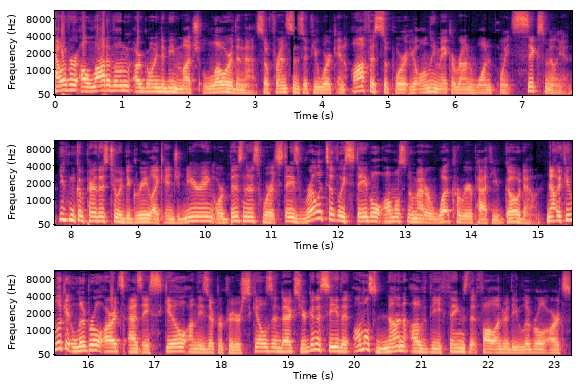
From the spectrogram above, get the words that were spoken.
However, a lot of them are going to be much lower than that. So for instance, if you work in office support, you'll only make around 1.6 million. You can compare this to a degree like engineering or business where it stays relatively stable almost no matter what career path you go down. Now, if you look at liberal arts as a skill on the ZipRecruiter skills index, you're gonna see that almost none of the things that fall under the liberal arts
